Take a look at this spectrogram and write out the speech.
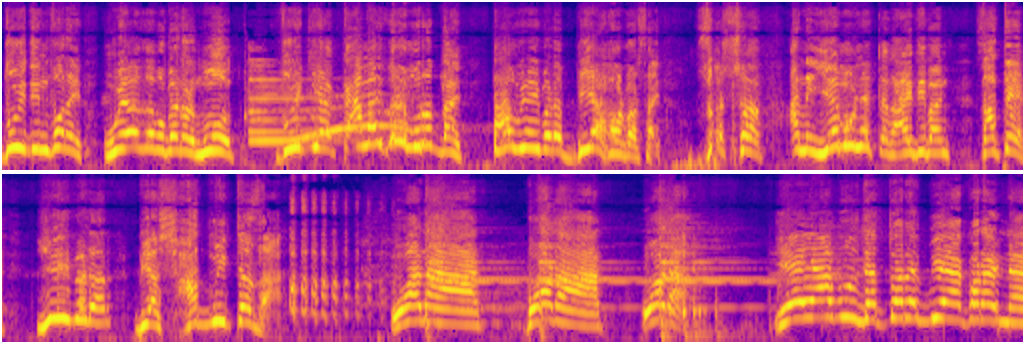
দুই দিন পরে হয়ে যাব বেটার মুদ দুই টিয়া কামাই করে মুরত নাই তাও এই বেটা বিয়া হবার চাই। জসাব আনে এমন একটা রায় দিবেন যাতে এই বেটার বিয়া সাত মিনিটটা যা অর্ডার বর্ডার অর্ডার এই আবুল যে তোরে বিয়া করাই না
